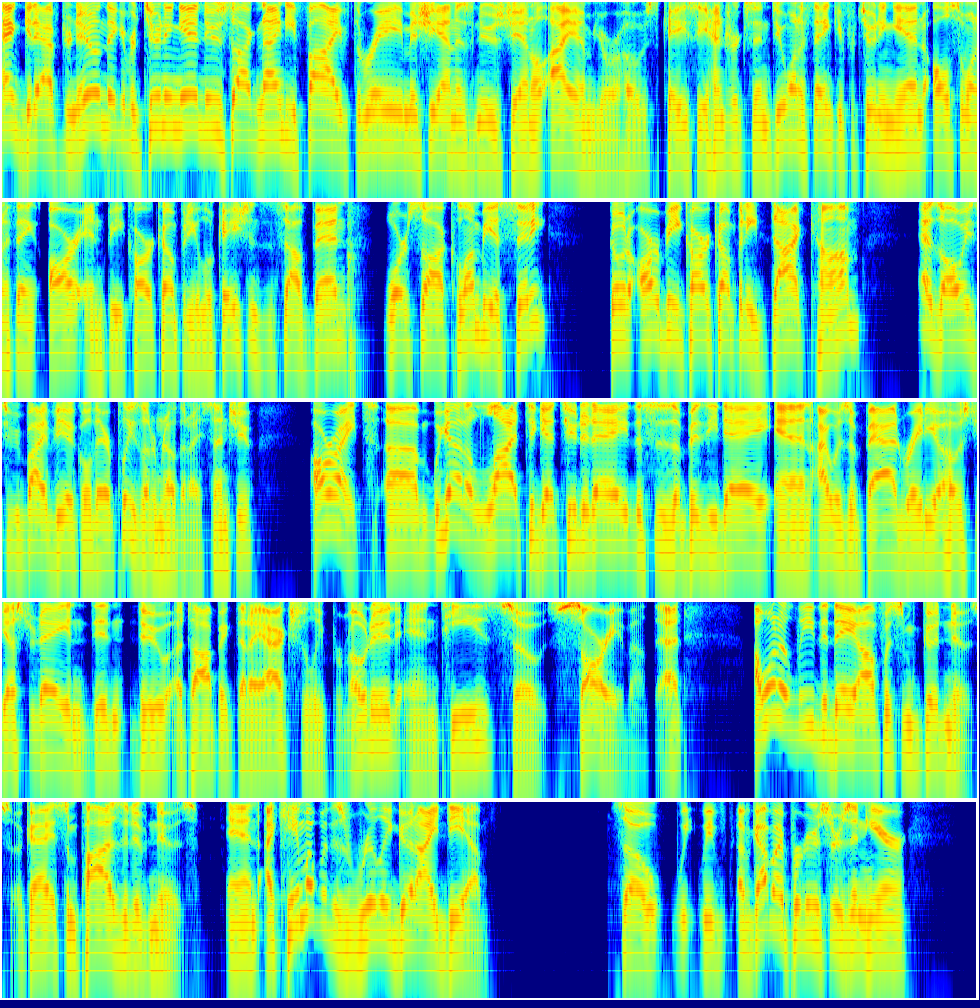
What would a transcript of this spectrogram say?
And good afternoon. Thank you for tuning in. News Talk 95.3, Michiana's news channel. I am your host, Casey Hendrickson. Do want to thank you for tuning in. Also want to thank R&B Car Company locations in South Bend, Warsaw, Columbia City. Go to rbcarcompany.com. As always, if you buy a vehicle there, please let them know that I sent you. All right, um, we got a lot to get to today. This is a busy day, and I was a bad radio host yesterday and didn't do a topic that I actually promoted and teased, so sorry about that. I want to lead the day off with some good news, okay? Some positive news. And I came up with this really good idea. So we, have I've got my producers in here.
